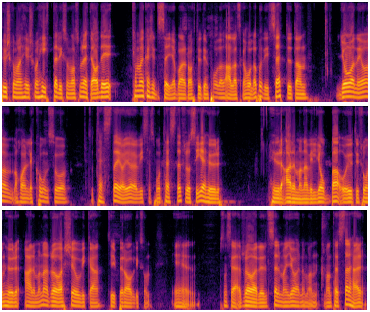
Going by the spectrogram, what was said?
hur ska man, hur ska man hitta liksom vad som är rätt? Ja, det kan man kanske inte säga bara rakt ut i en podd att alla ska hålla på ditt sätt, utan jag, när jag har en lektion så, så testar jag, jag gör vissa små tester för att se hur, hur armarna vill jobba och utifrån hur armarna rör sig och vilka typer av liksom, eh, som säga, rörelser man gör när man, man testar det här,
